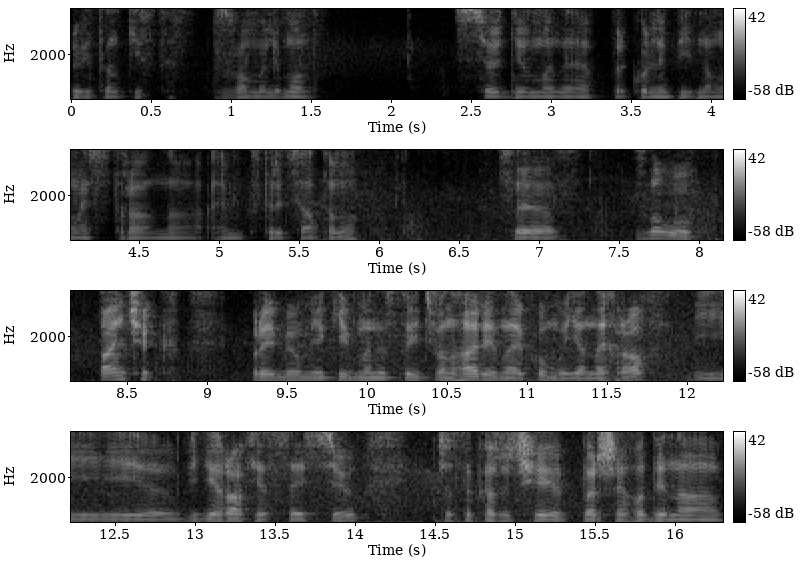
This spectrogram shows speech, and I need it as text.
Привіт, танкісти! З вами Лімон. Сьогодні в мене прикольний бій на майстра на MX30. Це знову танчик преміум, який в мене стоїть в ангарі, на якому я не грав, і відіграв я сесію. Чесно кажучи, перша година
